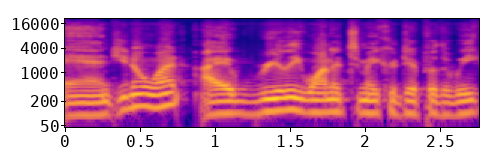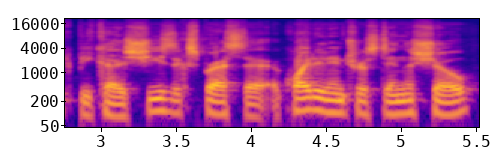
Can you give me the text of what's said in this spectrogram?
And you know what? I really wanted to make her dip of the week because she's expressed a, quite an interest in the show.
